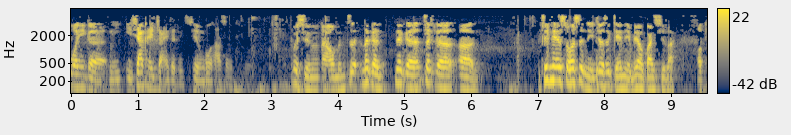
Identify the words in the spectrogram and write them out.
问一个，你你现在可以讲一个你之前问过他什么题目？不行了，我们这那个那个这个呃，今天说是你就是给你没有关系了。OK，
